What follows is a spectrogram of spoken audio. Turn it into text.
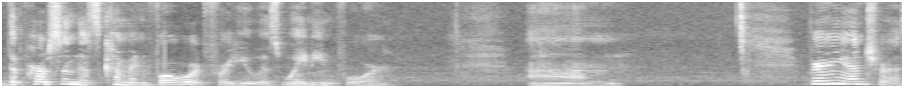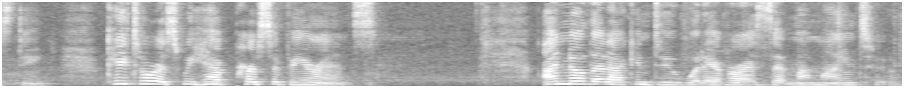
the person that's coming forward for you is waiting for. Um, very interesting. Okay, Taurus, we have perseverance. I know that I can do whatever I set my mind to.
